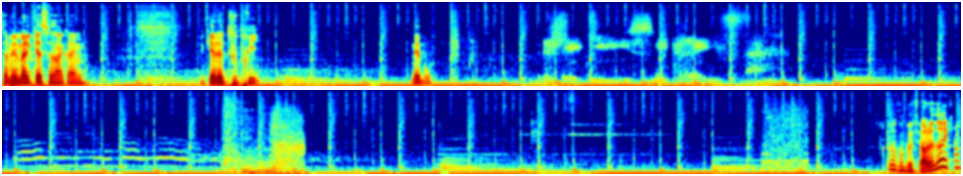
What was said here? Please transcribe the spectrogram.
Ça met mal Cassadin quand même. Vu qu'elle a tout pris. Mais bon. Je pense qu'on peut faire le Drake hein.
